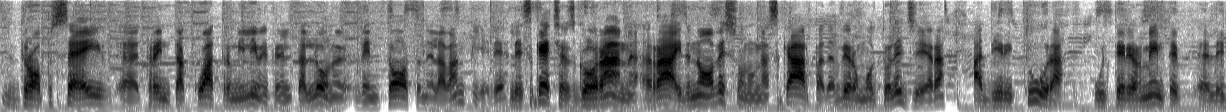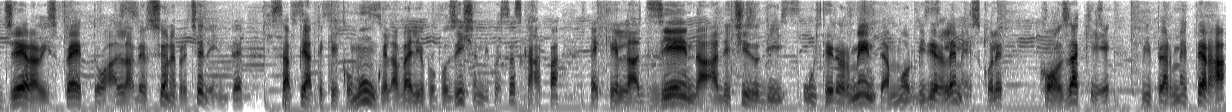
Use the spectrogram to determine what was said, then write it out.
drop 6, eh, 34 mm nel tallone, 28 nell'avampiede. Le Skechers Go Run Ride 9 sono una scarpa davvero molto leggera, addirittura ulteriormente eh, leggera rispetto alla versione precedente, sappiate che comunque la value proposition di questa scarpa è che l'azienda ha deciso di ulteriormente ammorbidire le mescole, cosa che vi permetterà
